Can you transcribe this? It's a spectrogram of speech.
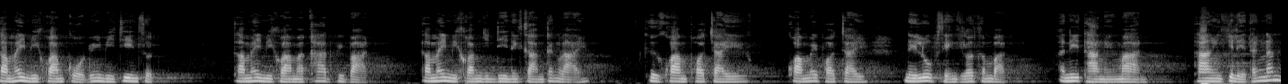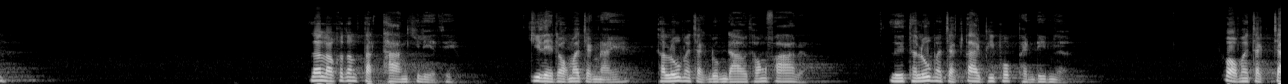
ทำให้มีความโกรธไม่มีจีนสุดทำให้มีความอาฆาตพิบาททำให้มีความยินดีในกามทั้งหลาย คือความพอใจ ความไม่พอใจในรูปเสียงกิรสมบัติ อันนี้ทางแห่งมารทางกิเลสทั้งนั้น แล้วเราก็ต้องตัดทางกิเลสสิ กิเลสออกมาจากไหน ทะลุมาจากดวงดาวท้องฟ้าเหรอหรือทะลุมาจากใต้พิภพแผ่นดินเหรอก็ออกมาจากใจ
